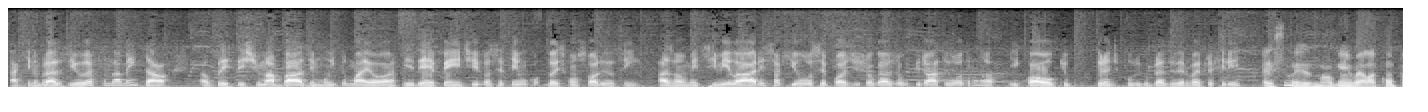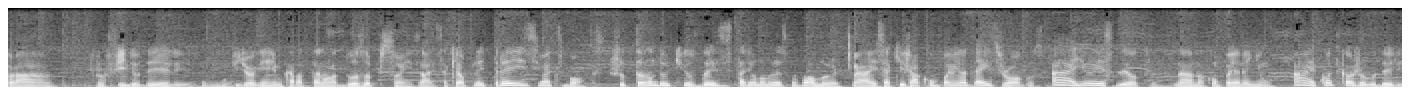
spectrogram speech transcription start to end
Aqui no Brasil é fundamental. O PlayStation tinha uma base muito maior e de repente você tem um- dois consoles assim, razoavelmente similares, só que um você pode jogar jogo pirata e o outro não. E qual que o grande público brasileiro vai preferir? É isso mesmo. Alguém vai lá comprar pro filho dele um videogame, o cara tá lá, duas opções. Ah, esse aqui é o Play 3 e o Xbox. Chutando que os dois estariam no mesmo valor. Ah, esse aqui já acompanha 10 jogos. Ah, e esse de outro? Não, não acompanha nenhum. Ah, e quanto que é o jogo dele?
